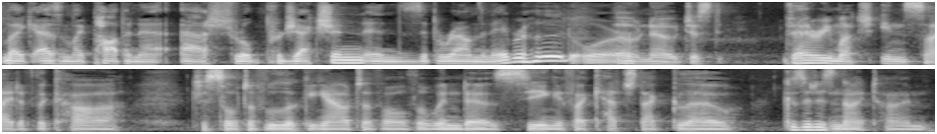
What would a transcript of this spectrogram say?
Like as in like pop an a- astral projection and zip around the neighborhood, or Oh no, just very much inside of the car, just sort of looking out of all the windows, seeing if I catch that glow. Because it is nighttime,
